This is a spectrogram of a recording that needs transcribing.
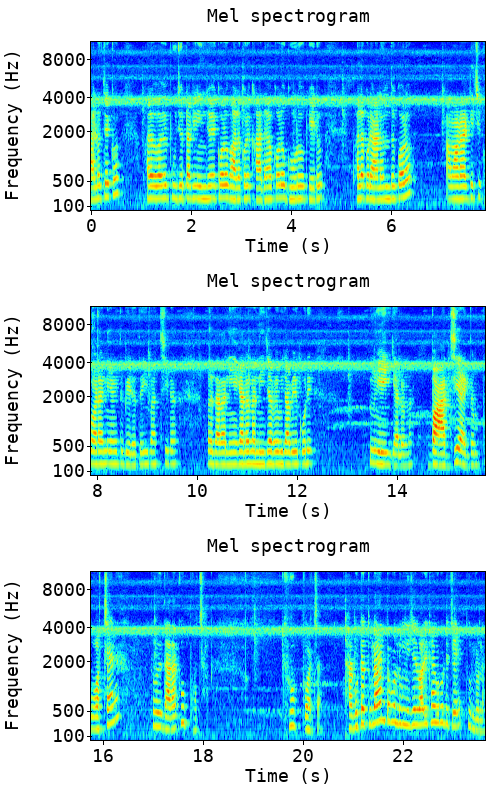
ভালো থেকো, ভালোভাবে পুজোটাকে এনজয় করো, ভালো করে খাওয়া দাওয়া করো, ঘোরো, ফেরো, ভালো করে আনন্দ করো। আমার আর কিছু করার নেই, আমি তো বেরোতেই পারছি না। দাদা নিয়ে গেল না, নিয়ে যাবে যাবে করে নিয়েই গেল না। বাজে একদম, পচা না? তো দাদা খুব পচা। খুব পচা। ঠাকুরটা তুলে আনতো বললুম নিজের বাড়ি ঠাকুর উঠেছে, তুললো না।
